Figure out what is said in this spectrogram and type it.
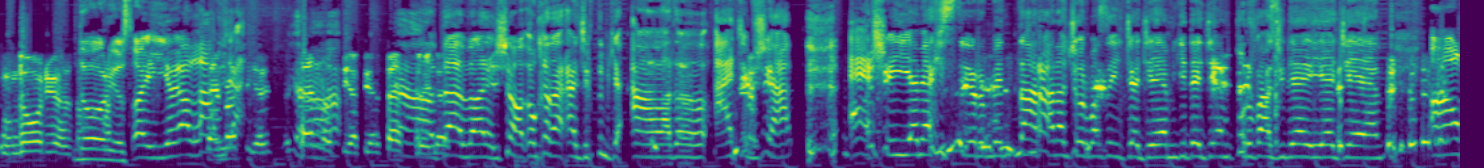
Doğruyoruz. Doğruyoruz. Ay ya Allah'ım Sen ya. nasıl, ya, sen nasıl yapıyorsun sen Aa, söyle. Ben var ya şu an o kadar acıktım ki ağladım. Açım şu an. Her şeyi yemek istiyorum. Ben tarhana çorbası içeceğim. Gideceğim kuru fasulye yiyeceğim. Aa,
